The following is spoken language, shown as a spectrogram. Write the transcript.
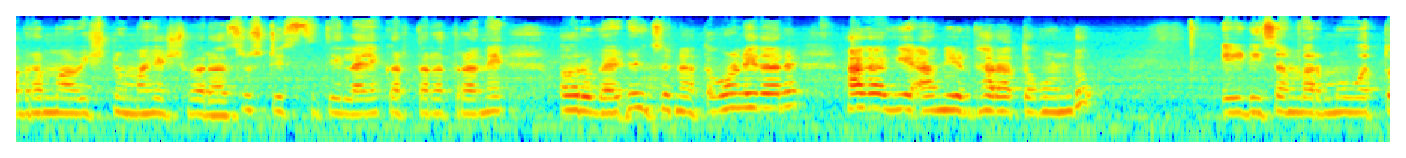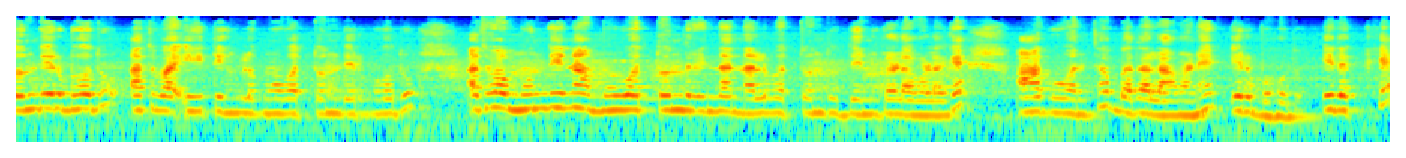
ಬ್ರಹ್ಮ, ವಿಷ್ಣು, ಮಹೇಶ್ವರ, ಸೃಷ್ಟಿ, ಸ್ಥಿತಿ ಲಯಕರ್ತರ ಹತ್ರನೇ ಅವರು ಗೈಡೆನ್ಸನ್ನು ತಗೊಂಡಿದ್ದಾರೆ. ಹಾಗಾಗಿ ಆ ನಿರ್ಧಾರ ತಗೊಂಡು ಈ ಡಿಸೆಂಬರ್ ಮೂವತ್ತೊಂದು ಅಥವಾ ಈ ತಿಂಗಳು ಮೂವತ್ತೊಂದು ಇರಬಹುದು ಅಥವಾ ಮುಂದಿನ ಮೂವತ್ತೊಂದರಿಂದ ನಲವತ್ತೊಂದು ದಿನಗಳ ಒಳಗೆ ಆಗುವಂಥ ಬದಲಾವಣೆ ಇರಬಹುದು. ಇದಕ್ಕೆ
